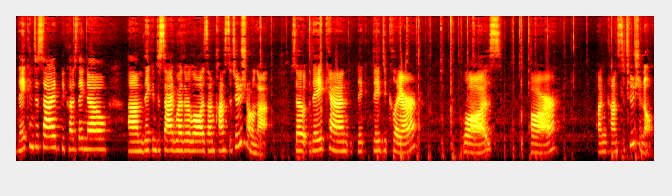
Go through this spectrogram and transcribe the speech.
they can decide because they know um, they can decide whether a law is unconstitutional or not. So they can they, they declare laws are unconstitutional.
